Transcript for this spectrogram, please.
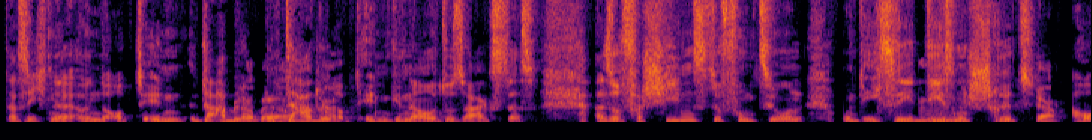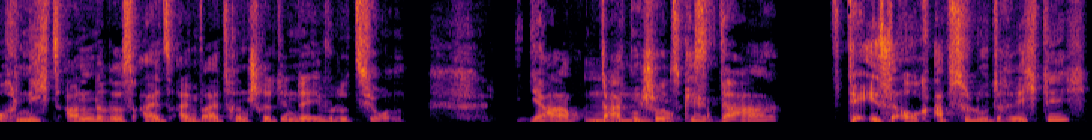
dass ich eine, eine Opt-in, Double, Double, Double Opt-in, genau, du sagst das. Also verschiedenste Funktionen. Und ich sehe mhm. diesen Schritt ja. auch nichts anderes als einen weiteren Schritt in der Evolution. Ja, mhm, Datenschutz okay. ist da. Der ist auch absolut richtig.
